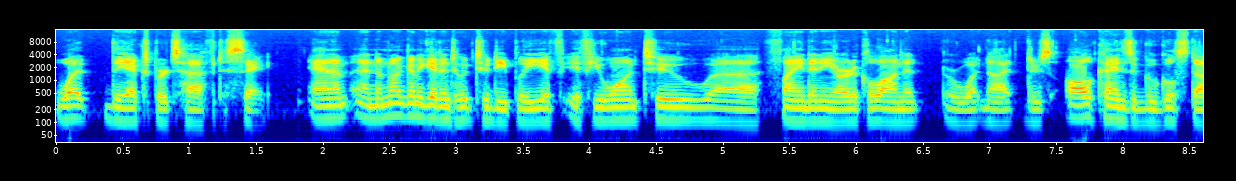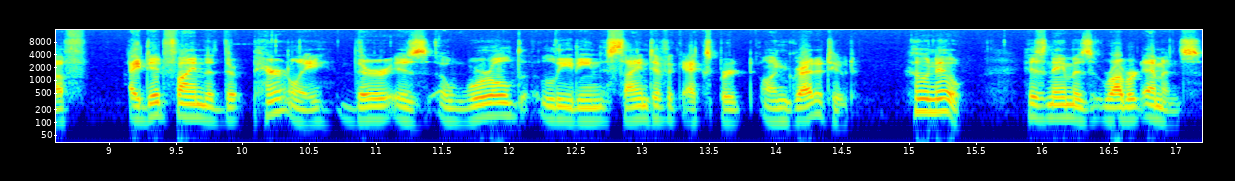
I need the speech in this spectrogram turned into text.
what the experts have to say. And I'm, and I'm not going to get into it too deeply. If, if you want to uh, find any article on it or whatnot, there's all kinds of Google stuff. I did find that there, apparently there is a world leading scientific expert on gratitude. Who knew? His name is Robert Emmons,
